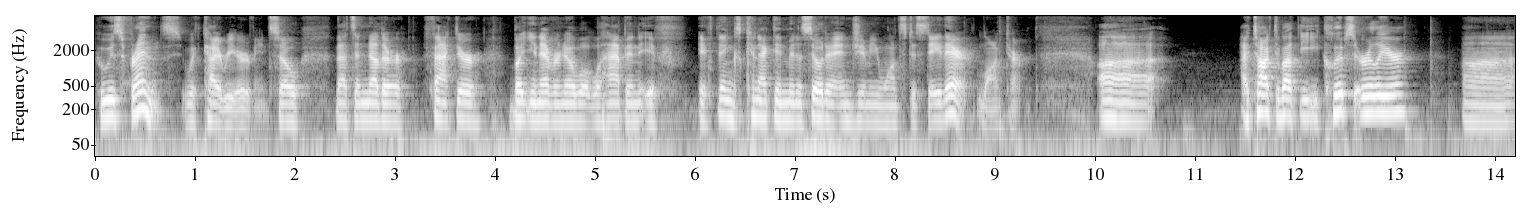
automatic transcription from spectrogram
who is friends with Kyrie Irving. So that's another factor. But you never know what will happen if if things connect in Minnesota and Jimmy wants to stay there long term. Uh, I talked about the eclipse earlier. Uh,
